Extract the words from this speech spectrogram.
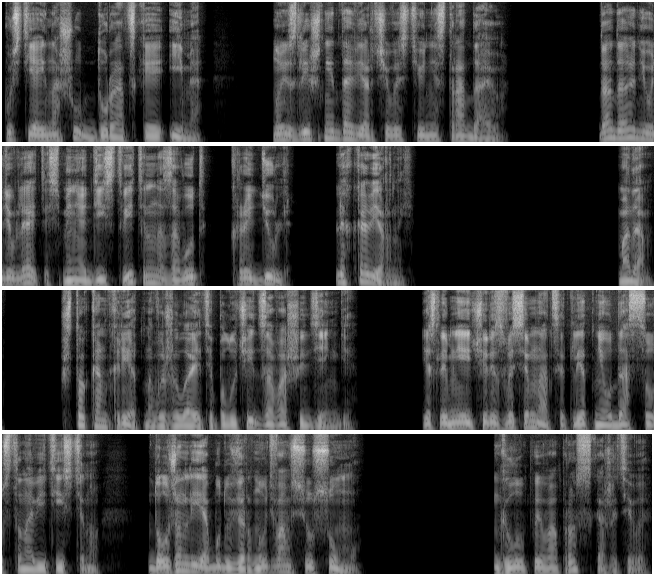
Пусть я и ношу дурацкое имя, но излишней доверчивостью не страдаю. Да-да, не удивляйтесь, меня действительно зовут Кредюль, легковерный. Мадам, что конкретно вы желаете получить за ваши деньги? Если мне и через 18 лет не удастся установить истину, должен ли я буду вернуть вам всю сумму? Глупый вопрос, скажете вы.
